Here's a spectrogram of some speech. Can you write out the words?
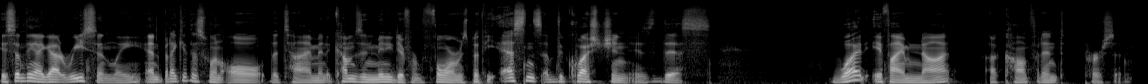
is something I got recently, and but I get this one all the time, and it comes in many different forms. But the essence of the question is this: What if I'm not a confident person?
